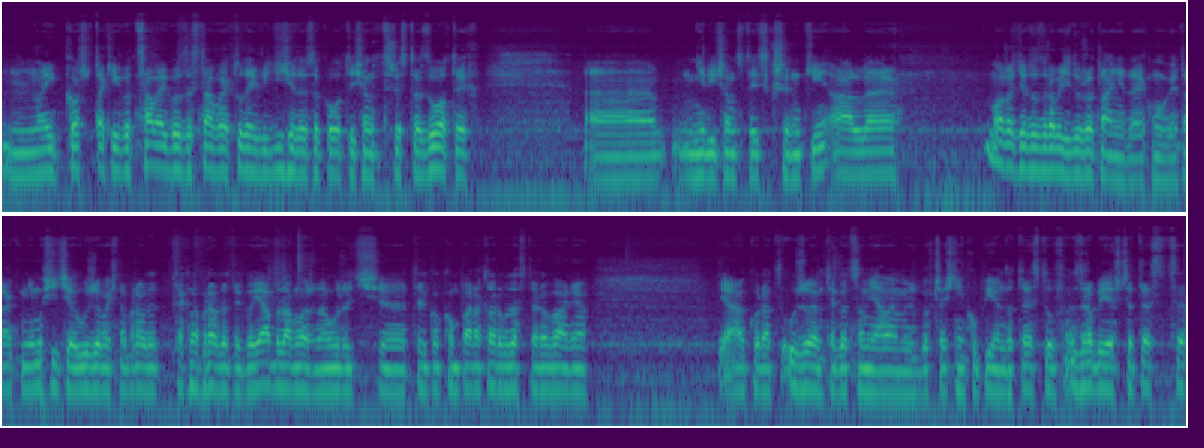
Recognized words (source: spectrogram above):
No i koszt takiego całego zestawu, jak tutaj widzicie, to jest około 1300 zł. E, nie licząc tej skrzynki, ale możecie to zrobić dużo taniej, tak jak mówię, tak? Nie musicie używać naprawdę, tak naprawdę tego jabla, można użyć e, tylko komparatorów do sterowania. Ja akurat użyłem tego, co miałem, już go wcześniej kupiłem do testów. Zrobię jeszcze test e,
